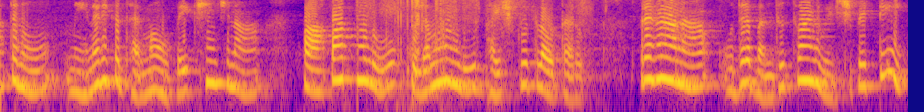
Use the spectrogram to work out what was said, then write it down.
అతను మేనరిక ధర్మం ఉపేక్షించిన పాపాత్ములు కులం నుండి బహిష్కృతులవుతారు. ప్రధాన ఉదర బంధుత్వాన్ని విడిచిపెట్టి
